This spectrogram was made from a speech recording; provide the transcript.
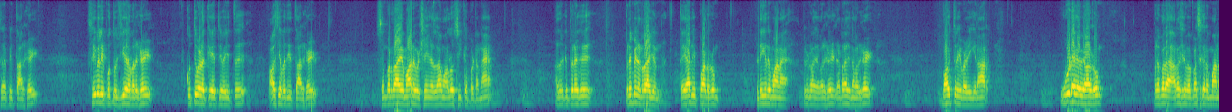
சிறப்பித்தார்கள். ஸ்ரீவில்லிபுத்தூர் ஜீர் அவர்கள் குத்துவிளக்கு ஏற்றி வைத்து ஆசீர்வதித்தார்கள். சம்பிரதாயமான விஷயங்கள் எல்லாம் ஆலோசிக்கப்பட்டன. அதற்கு பிறகு பிரபி நடராஜன் தயாரிப்பாளரும் நடிகருமான பிரமிராஜ் அவர்கள் நடராஜன் அவர்கள் வாழ்த்துறை வழங்கினார். ஊடகவியலாளரும் பிரபல அரசியல் விமர்சகருமான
